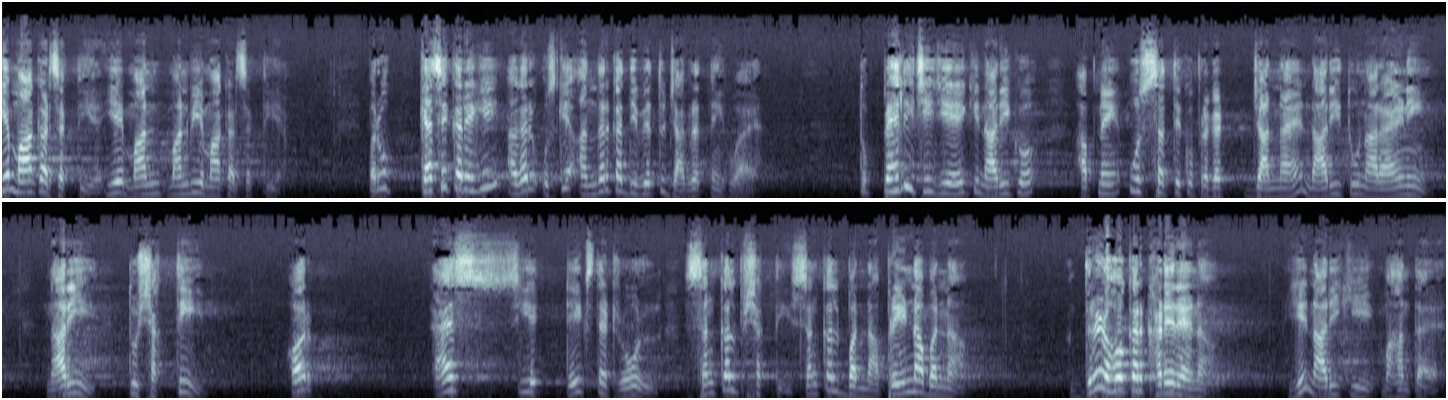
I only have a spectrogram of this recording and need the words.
ये माँ कर सकती है, ये मान, मानवीय माँ कर सकती है। पर वो कैसे करेगी अगर उसके अंदर का दिव्यत्व जागृत नहीं हुआ है? तो पहली चीज़ ये है कि नारी को अपने उस सत्य को प्रकट जानना है। नारी तू नारायणी, नारी तू शक्ति। और as she takes that role संकल्प शक्ति, संकल्प बनना, प्रेरणा बनना, दृढ़ होकर खड़े रहना, ये नारी की महानता है।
